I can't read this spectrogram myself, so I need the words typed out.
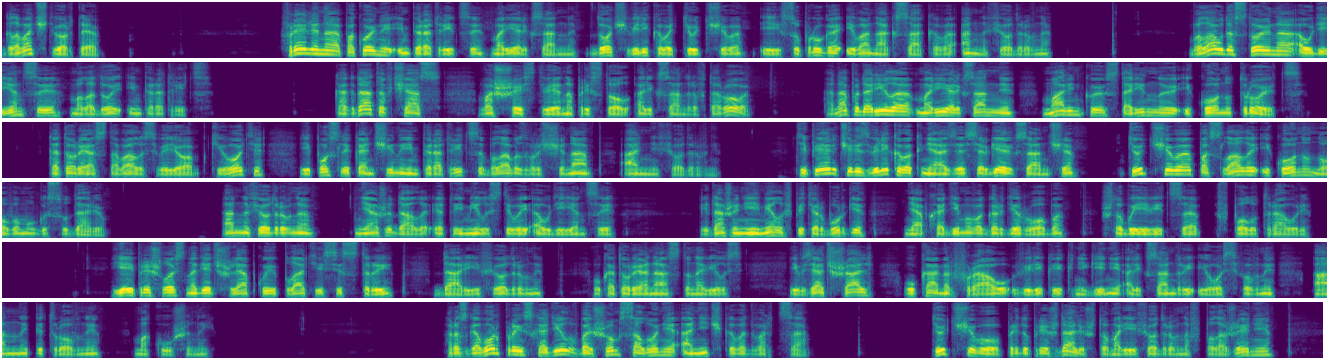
Глава четвертая. Фрейлина покойной императрицы Марии Александры, дочь великого Тютчева и супруга Ивана Аксакова Анна Федоровна, была удостоена аудиенции молодой императрицы. Когда-то в час восшествия на престол Александра II она подарила Марии Александре маленькую старинную икону Троицы, которая оставалась в ее киоте и после кончины императрицы была возвращена Анне Федоровне. Теперь через великого князя Сергея Александровича Тютчева послала икону новому государю. Анна Федоровна не ожидала этой милостивой аудиенции и даже не имела в Петербурге необходимого гардероба, чтобы явиться в полутрауре. Ей пришлось надеть шляпку и платье сестры Дарьи Федоровны, у которой она остановилась, и взять шаль у камерфрау великой княгини Александры Иосифовны Анны Петровны Макушиной. Разговор происходил в большом салоне Аничкова дворца. Тютчеву предупреждали, что Мария Федоровна в положении,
